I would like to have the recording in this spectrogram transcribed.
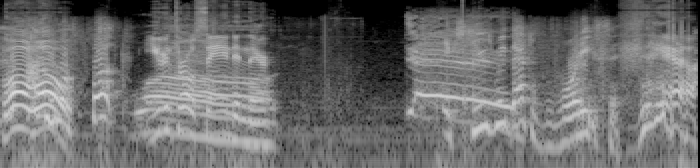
Whoa, I don't whoa. give a fuck. You can throw sand in there. Excuse me. That's racist. yeah.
